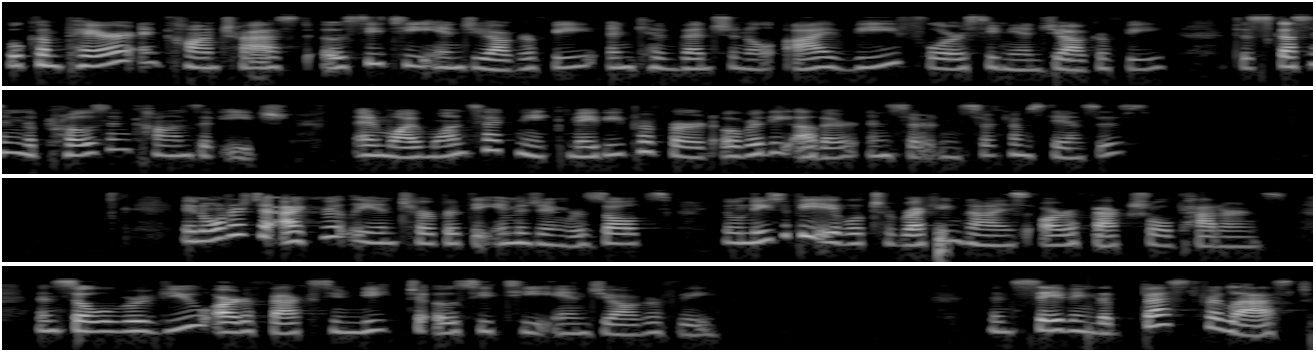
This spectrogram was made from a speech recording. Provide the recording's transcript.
We'll compare and contrast OCT angiography and conventional IV fluorescein angiography, discussing the pros and cons of each and why one technique may be preferred over the other in certain circumstances. In order to accurately interpret the imaging results, you'll need to be able to recognize artifactual patterns, and so we'll review artifacts unique to OCT angiography. And saving the best for last,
